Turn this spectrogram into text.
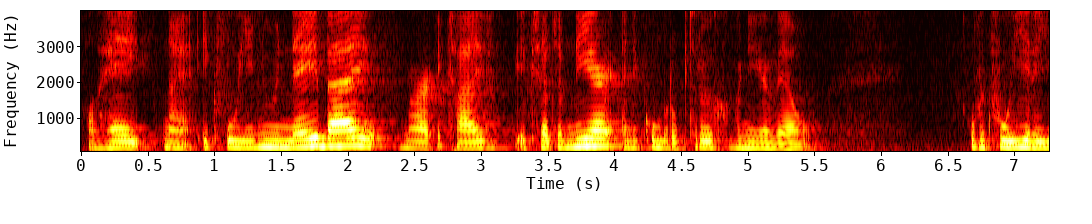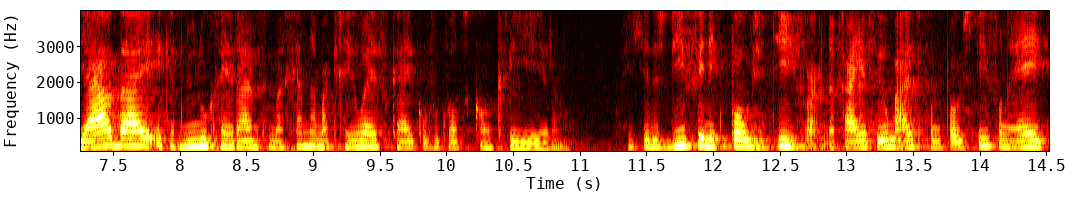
Van hé, hey, nou ja, ik voel je nu een nee bij, maar ik, ga even, ik zet hem neer en ik kom erop terug wanneer wel. Of ik voel hier een ja bij, ik heb nu nog geen ruimte in mijn agenda, maar ik ga heel even kijken of ik wat kan creëren. Weet je? Dus die vind ik positiever. Dan ga je veel meer uit van het positief van hé, hey,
